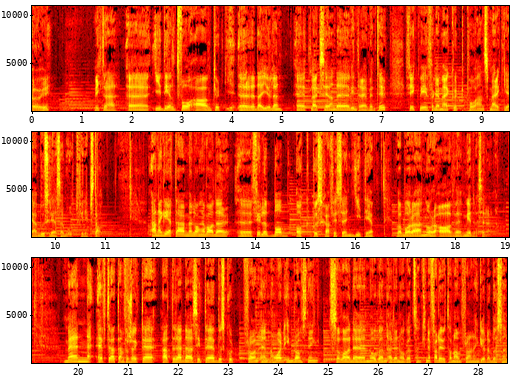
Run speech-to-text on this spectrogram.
Öj. Viktor här. Eh, I del två av Kurt eh, räddar julen, ett laxerande vinteräventyr, fick vi följa med Kurt på hans märkliga bussresa mot Filipstad. Anna-Greta med långa vader, eh, Philip Bob och busschaffisen JT var bara några av medresenärerna. Men efter att han försökte att rädda sitt eh, busskort från en hård inbromsning så var det någon eller något som knuffade ut honom från den gula bussen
